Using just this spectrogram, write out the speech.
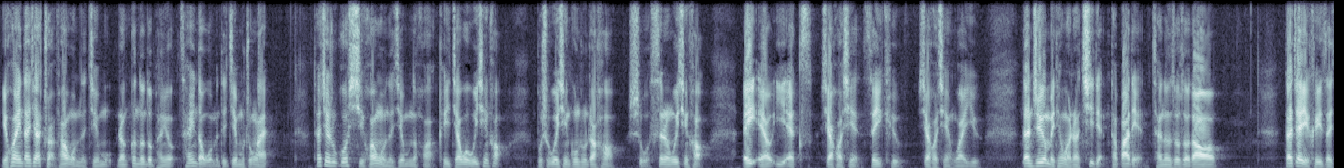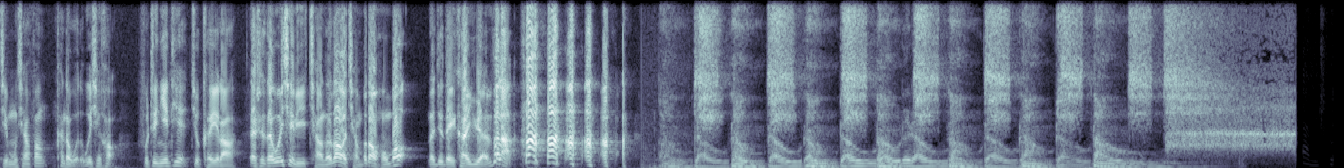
也欢迎大家转发我们的节目，让更多的朋友参与到我们的节目中来。大家如果喜欢我们的节目的话，可以加我微信号，不是微信公众账号，是我私人微信号 a l e x 下划线 z q 下划线 y u，但只有每天晚上七点到八点才能搜索到哦。大家也可以在节目下方看到我的微信号，复制粘贴就可以了。但是在微信里抢得到抢不到红包，那就得看缘分了。哈哈哈哈哈哈。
